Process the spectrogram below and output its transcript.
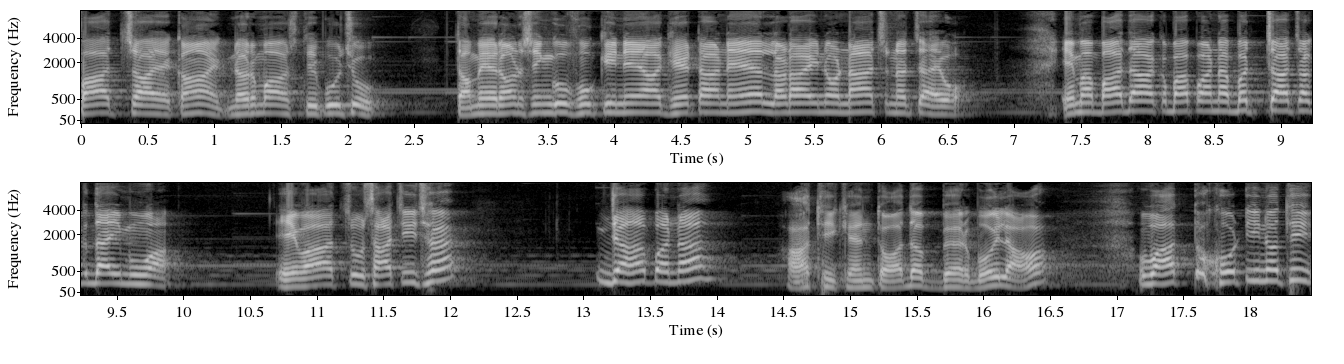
પાદશાહે કાંઈક નરમાશથી પૂછ્યું, તમે રણસિંગુ ફૂંકીને આ ઘેટાને લડાઈનો નાચ નચાયો એમાં બાદાક બાપાના બચ્ચા ચગદાઈ મુવા એ વાત શું સાચી છે? જહાં બના હાથી ખેન તો અદબભેર બોલ્યા હો. વાત તો ખોટી નથી,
